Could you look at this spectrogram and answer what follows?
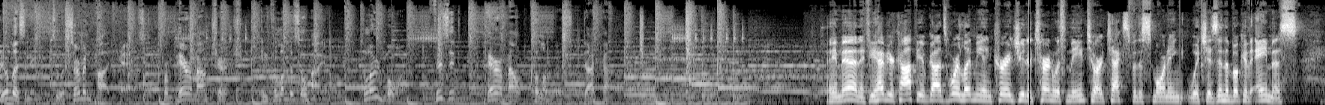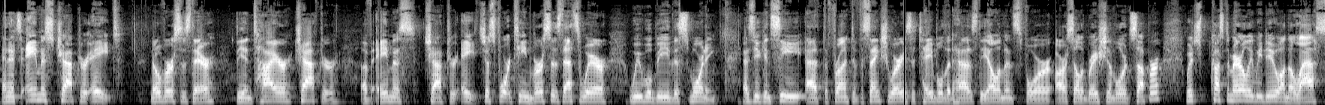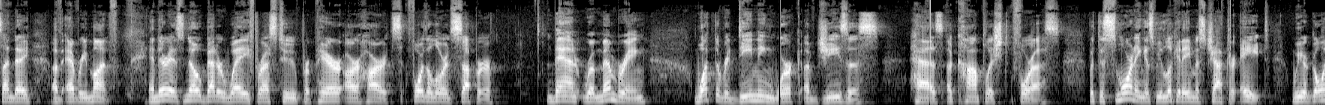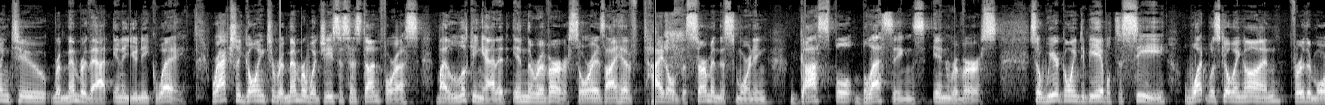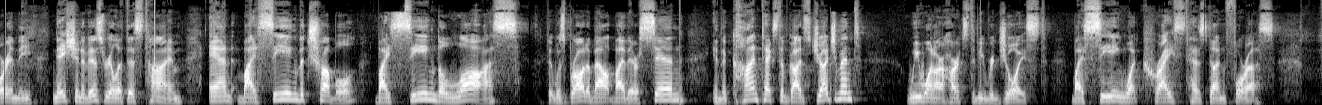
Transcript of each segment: You're listening to a sermon podcast from Paramount Church in Columbus, Ohio. To learn more, visit ParamountColumbus.com. Amen. If you have your copy of God's Word, let me encourage you to turn with me to our text for this morning, which is in the book of Amos, and it's Amos chapter 8. No verses there, the entire chapter of Amos chapter 8. Just 14 verses. That's where we will be this morning. As you can see at the front of the sanctuary is a table that has the elements for our celebration of Lord's Supper, which customarily we do on the last Sunday of every month. And there is no better way for us to prepare our hearts for the Lord's Supper than remembering what the redeeming work of Jesus has accomplished for us. But this morning, as we look at Amos chapter 8, we are going to remember that in a unique way. We're actually going to remember what Jesus has done for us by looking at it in the reverse, or as I have titled the sermon this morning, Gospel Blessings in Reverse. So we are going to be able to see what was going on, furthermore, in the nation of Israel at this time. And by seeing the trouble, by seeing the loss that was brought about by their sin in the context of God's judgment, we want our hearts to be rejoiced by seeing what Christ has done for us.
